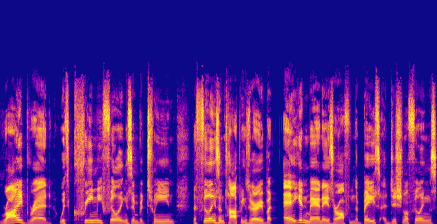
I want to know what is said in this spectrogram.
rye bread with creamy fillings in between. The fillings and toppings vary, but egg and mayonnaise are often the base. Additional fillings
